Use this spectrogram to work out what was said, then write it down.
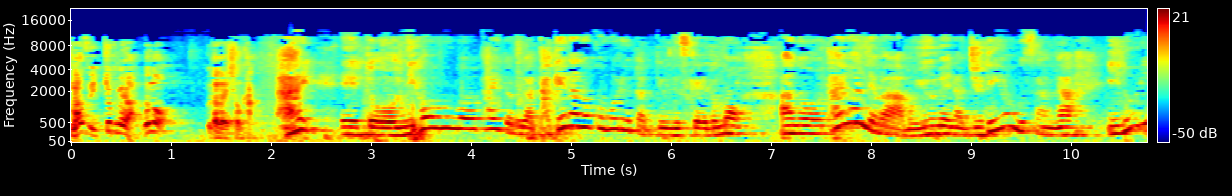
まず1曲目はどの歌でしょうか？はい、えー、と日本語タイトルが「武田の子守歌」っていうんですけれどもあの台湾ではもう有名なジュディ・ヨングさんが「祈り」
